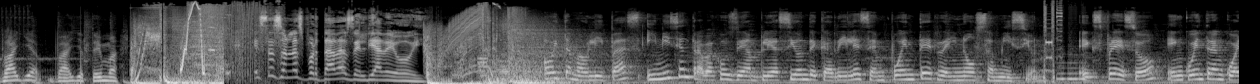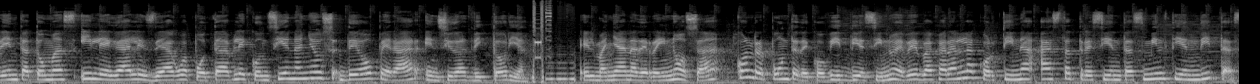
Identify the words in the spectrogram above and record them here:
Vaya, vaya tema. Estas son las portadas del día de hoy. Tamaulipas inician trabajos de ampliación de carriles en Puente Reynosa Mission. Expreso encuentran 40 tomas ilegales de agua potable con 100 años de operar en Ciudad Victoria. El mañana de Reynosa, con repunte de COVID-19, bajarán la cortina hasta 300.000 tienditas.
